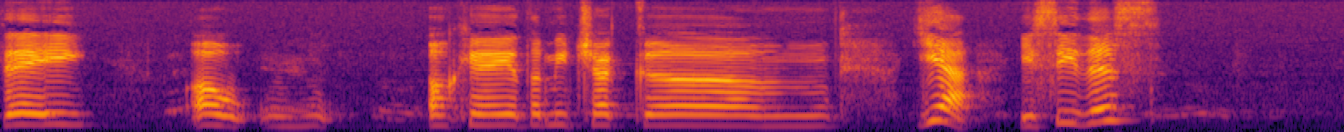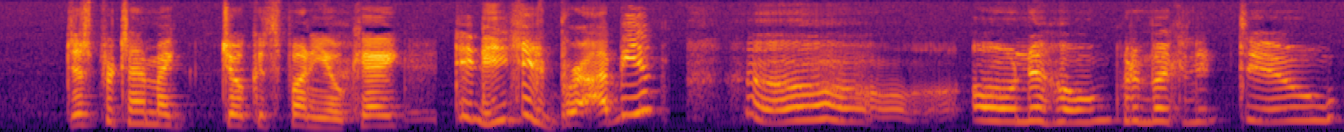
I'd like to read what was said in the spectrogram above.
they. Oh, okay. Let me check. Um, yeah. You see this? Just pretend my joke is funny, okay? Did he just bribe you? Oh, oh no. What am I gonna do?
